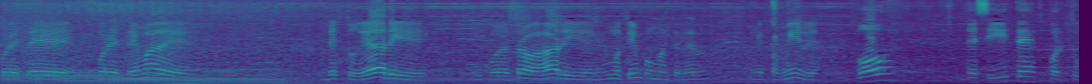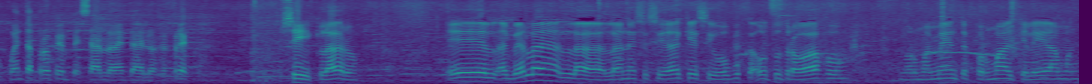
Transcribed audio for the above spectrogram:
por este, por el tema de, de estudiar y, poder trabajar y al mismo tiempo mantener mi familia. ¿Vos decidiste por tu cuenta propia empezar la venta de los refrescos? Sí, claro. al ver la, la, necesidad que si vos buscas otro trabajo, normalmente formal, que le llaman,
